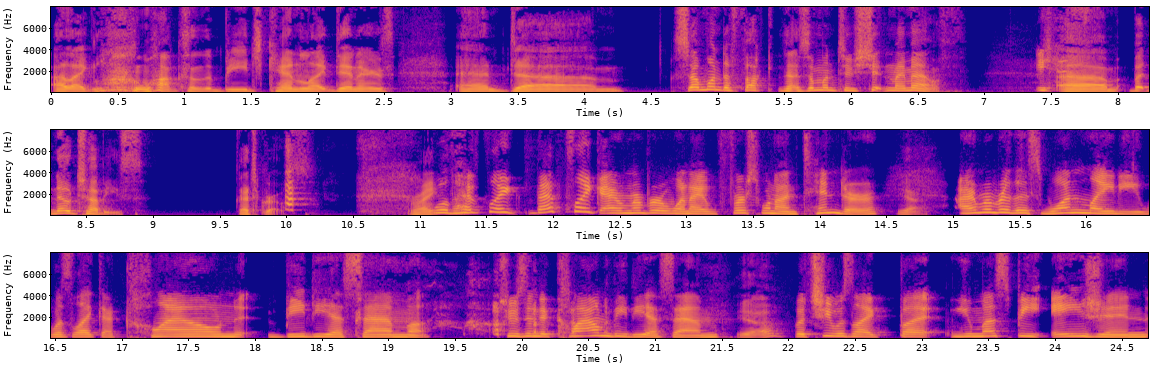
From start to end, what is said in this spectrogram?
I like long walks on the beach, candlelight dinners, and um, someone to fuck, no, someone to shit in my mouth. Yes. Um, but no chubbies. That's gross, right? well, that's like that's like I remember when I first went on Tinder. yeah. I remember this one lady was like a clown BDSM. She was into clown BDSM, Yeah. but she was like, "But you must be Asian,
